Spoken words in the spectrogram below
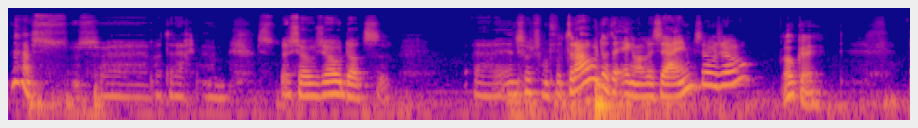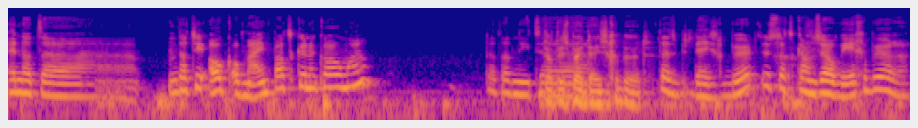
Nou, s- s- eh, wat draag ik me? S- Sowieso dat, eh, een soort van vertrouwen dat er engelen zijn, sowieso. Oké. En dat, eh, dat die ook op mijn pad kunnen komen. Dat dat niet... Dat is eh, bij deze gebeurd. Dat is bij deze gebeurd, dus dat kan zo weer gebeuren.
